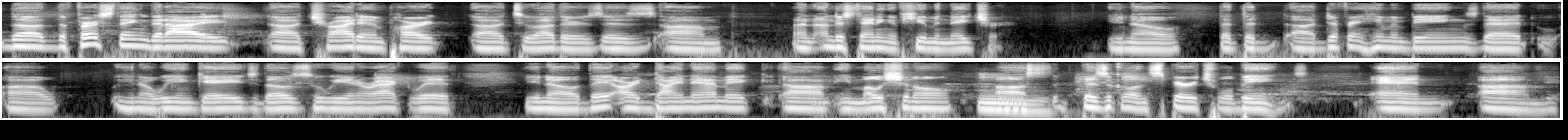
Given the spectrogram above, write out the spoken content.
the the first thing that I uh, try to impart uh, to others is um, an understanding of human nature. You know that the uh, different human beings that uh, you know we engage, those who we interact with, you know they are dynamic, um, emotional, uh, physical, and spiritual beings, and um,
